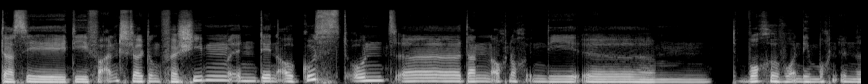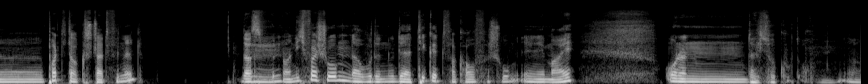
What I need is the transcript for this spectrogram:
dass sie die Veranstaltung verschieben in den August und äh, dann auch noch in die ähm, Woche, wo an dem Wochenende Podstock stattfindet. Das Mhm. wird noch nicht verschoben, da wurde nur der Ticketverkauf verschoben in den Mai. Und dann da ich so geguckt, oh, äh,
